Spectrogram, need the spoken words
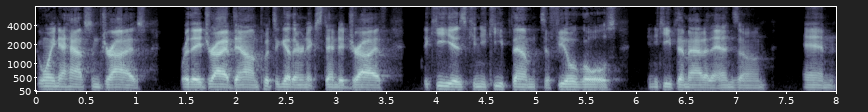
going to have some drives where they drive down, put together an extended drive. The key is can you keep them to field goals? Can you keep them out of the end zone? And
